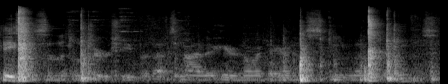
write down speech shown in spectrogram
case is a little dirty, but that's neither here nor there in the scheme of things.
